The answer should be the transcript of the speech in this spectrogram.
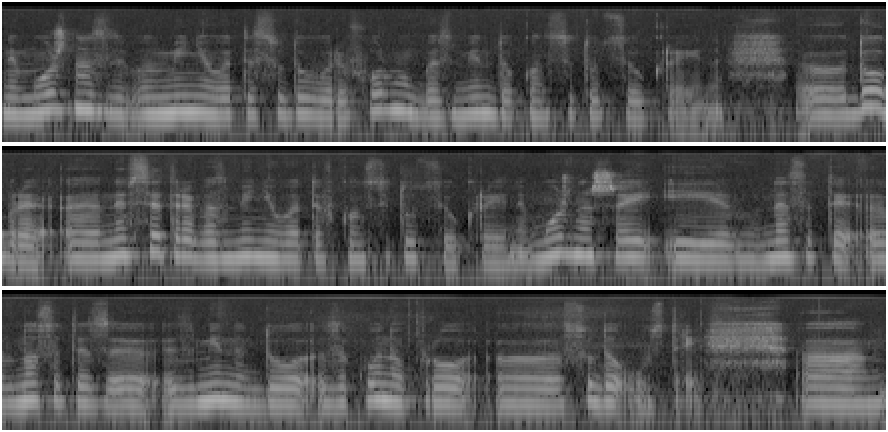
не можна змінювати судову реформу без змін до Конституції України. Е, Добре, не все треба змінювати в Конституцію України. Можна ще і е, вносити з- зміни до закону про е, судоустрій. Ем,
